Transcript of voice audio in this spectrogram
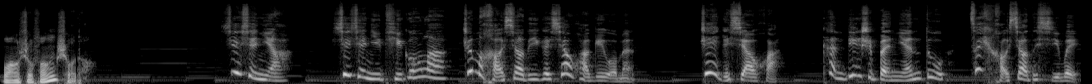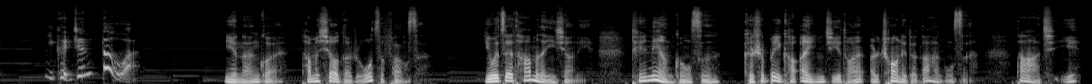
王淑芳说道：“谢谢你啊，谢谢你提供了这么好笑的一个笑话给我们。这个笑话肯定是本年度最好笑的席位，你可真逗啊！”也难怪他们笑得如此放肆，因为在他们的印象里，天亮公司可是背靠爱云集团而创立的大公司、大企业。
